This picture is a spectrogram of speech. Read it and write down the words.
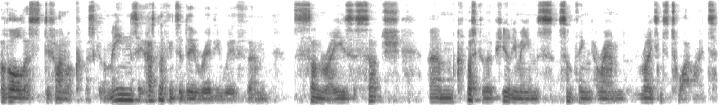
of all, let's define what crepuscular means. It has nothing to do really with um, sun rays as such. Um, crepuscular purely means something around relating to twilight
